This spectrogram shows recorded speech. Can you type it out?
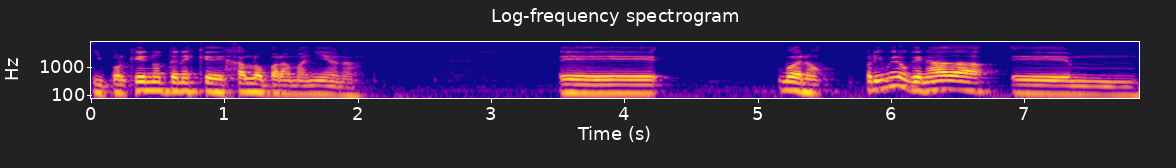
y por qué no tenés que dejarlo para mañana. Eh, bueno, primero que nada, em,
